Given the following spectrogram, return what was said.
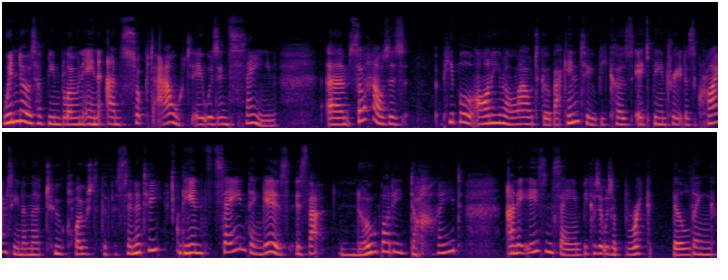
windows have been blown in and sucked out. It was insane. Um, some houses people aren't even allowed to go back into because it's being treated as a crime scene and they're too close to the vicinity. The insane thing is, is that nobody died. And it is insane because it was a brick building.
